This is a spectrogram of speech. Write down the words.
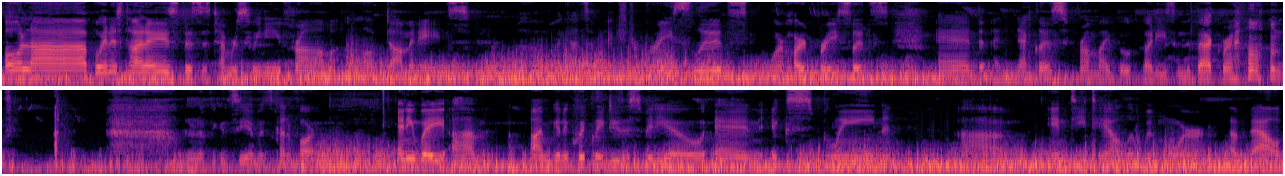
Hola, buenas tardes. This is Tamara Sweeney from Love Dominates. Um, I got some extra bracelets, more heart bracelets, and a necklace from my boat buddies in the background. I don't know if you can see them, it's kind of far. Anyway, um, I'm going to quickly do this video and explain um, in detail a little bit more about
